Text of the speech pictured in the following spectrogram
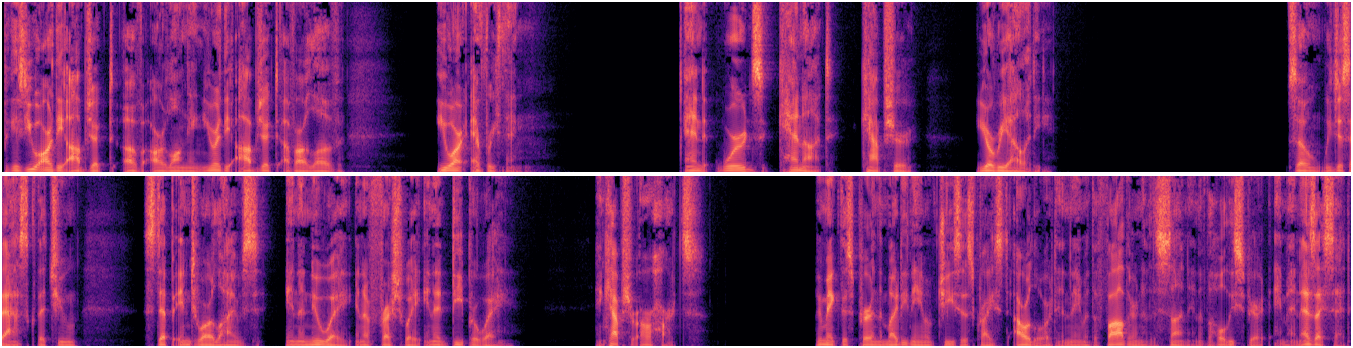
because you are the object of our longing. You are the object of our love. You are everything. And words cannot capture your reality. So we just ask that you step into our lives in a new way, in a fresh way, in a deeper way, and capture our hearts. We make this prayer in the mighty name of Jesus Christ, our Lord, in the name of the Father, and of the Son, and of the Holy Spirit. Amen. As I said,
